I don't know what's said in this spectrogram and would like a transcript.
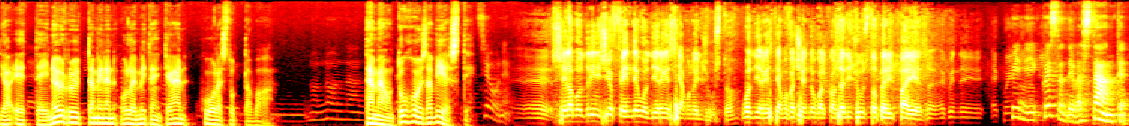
Ja ettei nöyryyttäminen ole mitenkään huolestuttavaa. Tämä on tuhoisa viesti. Se la Boldrini si offende vuol dire che siamo nel giusto, vuol dire che stiamo facendo qualcosa di giusto per il paese. E quindi, quindi questo è devastante.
